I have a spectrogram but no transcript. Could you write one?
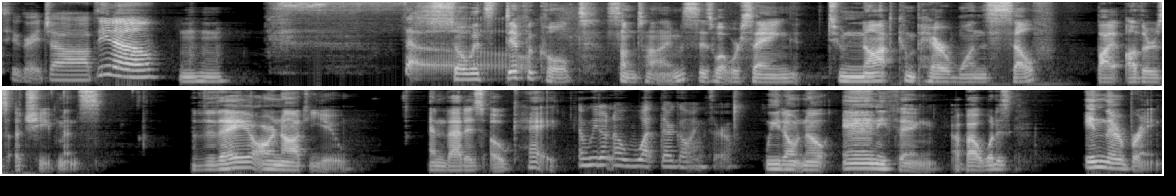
two great jobs, you know. hmm So So it's difficult sometimes, is what we're saying, to not compare oneself by others' achievements. They are not you. And that is okay. and we don't know what they're going through. we don't know anything about what is in their brain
